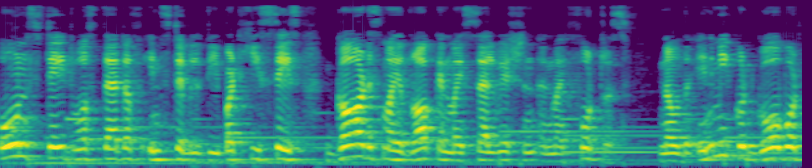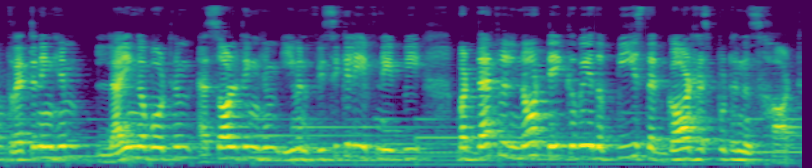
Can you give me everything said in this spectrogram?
own state was that of instability, but he says, God is my rock and my salvation and my fortress. Now, the enemy could go about threatening him, lying about him, assaulting him, even physically if need be, but that will not take away the peace that God has put in his heart.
